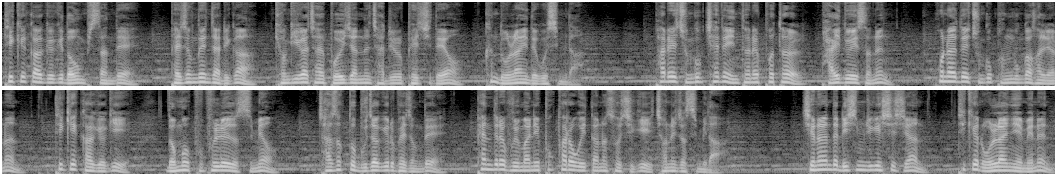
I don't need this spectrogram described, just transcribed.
티켓 가격이 너무 비싼데 배정된 자리가 경기가 잘 보이지 않는 자리로 배치되어 큰 논란이 되고 있습니다. 8일 중국 최대 인터넷 포털 바이두에서는 호날두의 중국 방문과 관련한 티켓 가격이 너무 부풀려졌으며 좌석도 무작위로 배정돼 팬들의 불만이 폭발하고 있다는 소식이 전해졌습니다. 지난달 26일 실시한 티켓 온라인 예매는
